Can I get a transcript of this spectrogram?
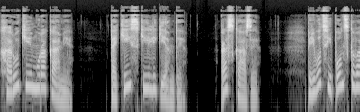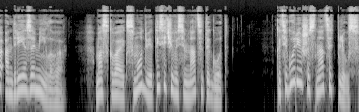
Харуки Мураками. Токийские легенды. Рассказы. Перевод с японского Андрея Замилова. Москва, Эксмо, 2018 год. Категория 16+.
